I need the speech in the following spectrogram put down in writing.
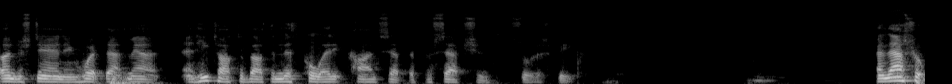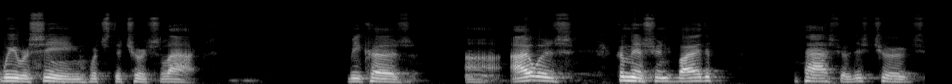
understanding what that meant, and he talked about the myth poetic concept of perception, so to speak. And that's what we were seeing, which the church lacked. Because uh, I was commissioned by the pastor of this church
